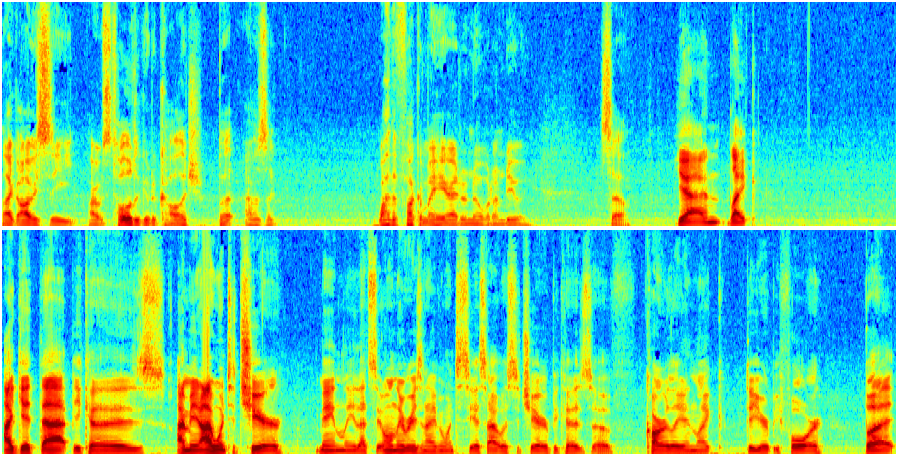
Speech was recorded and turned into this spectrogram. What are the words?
Like obviously, I was told to go to college, but I was like, "Why the fuck am I here? I don't know what I'm doing." So Yeah, and like I get that because I mean I went to cheer mainly. That's the only reason I even went to CSI was to cheer because of Carly and like the year before. But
